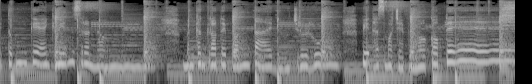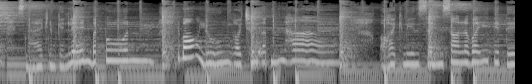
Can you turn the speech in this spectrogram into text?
យទុកគេឯងគ្មានស្រណងមិនខឹងក្រោតតែប៉ុន្តែដូចជ្រុលហួនពាក្យថាស្មោះចេះប្រកបទេស្នេហ៍ខ្ញុំគេលេងបិទពួនដបងលួងឲ្យឈឺឥតហើយអស់ឲ្យគ្មានសេងសល់អ្វីទៀតទេ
